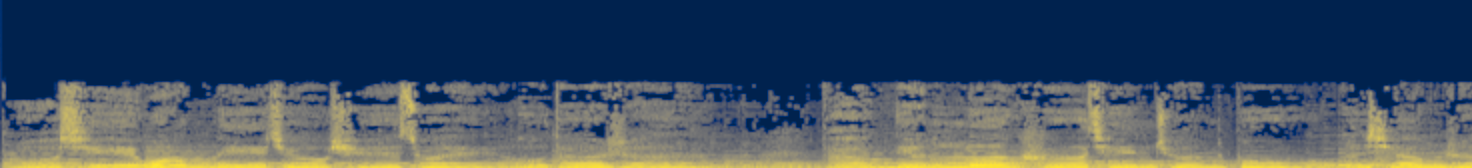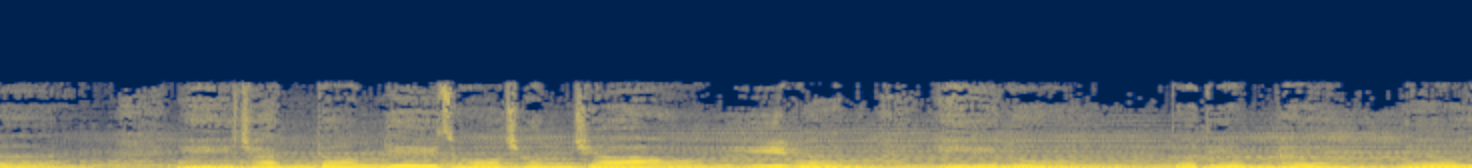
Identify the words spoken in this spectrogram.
多希望你就是最后的人，但年轮和青春不忍相认。一盏灯，一座城，叫一人一路的颠沛流离。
